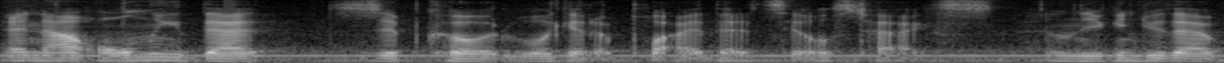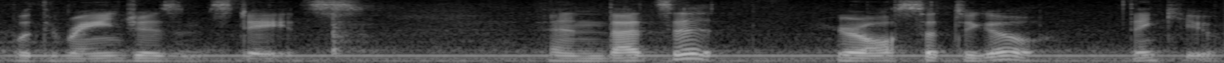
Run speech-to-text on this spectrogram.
and now only that zip code will get applied that sales tax. And you can do that with ranges and states. And that's it. You're all set to go. Thank you.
